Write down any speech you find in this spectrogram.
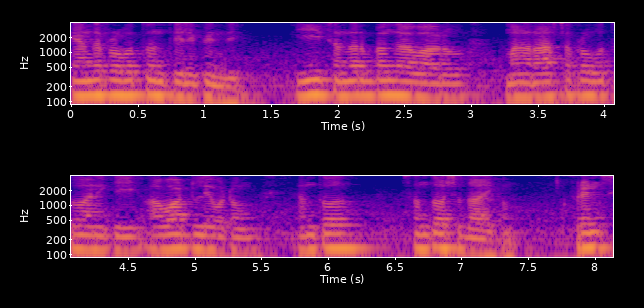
కేంద్ర ప్రభుత్వం తెలిపింది. ఈ సందర్భంగా వారు మన రాష్ట్ర ప్రభుత్వానికి అవార్డులు ఇవ్వటం ఎంతో సంతోషదాయకం. ఫ్రెండ్స్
